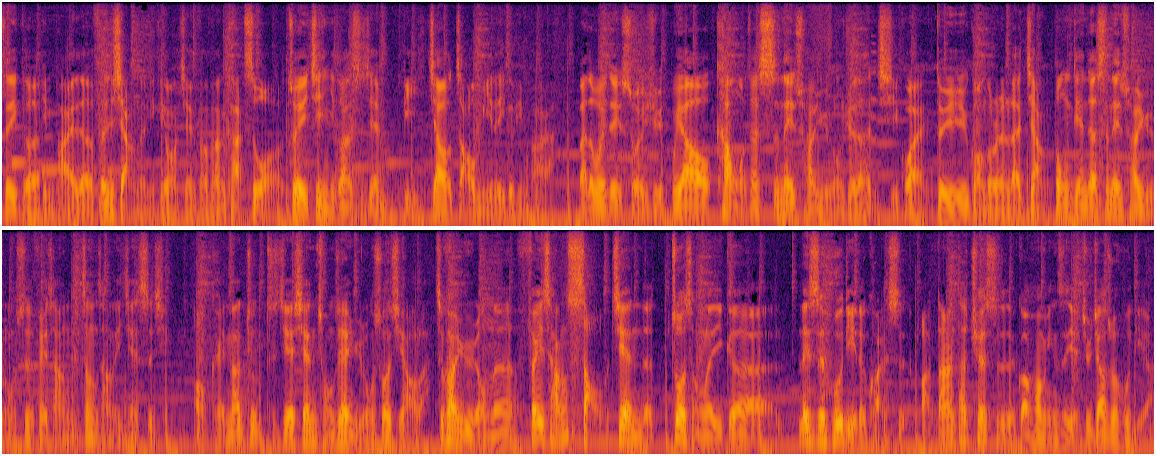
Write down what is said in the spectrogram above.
这个品牌的分享呢，你可以往前翻翻看，是我最近一段时间比较着迷的一个品牌啊。By the way，这里说一句，不要看我在室内穿羽绒觉得很奇怪，对于广东人来讲，冬天在室内穿羽绒是非常正常的一件事情。OK，那就直接先从这件羽绒说起好了。这款羽绒呢，非常少见的做成了一个类似 hoodie 的款式啊，当然它确实官方名字也就叫做 hoodie 了，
